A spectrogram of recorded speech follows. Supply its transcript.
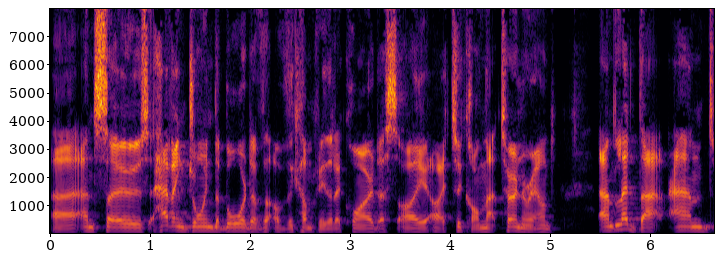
Uh, and so, having joined the board of, of the company that acquired us, I, I took on that turnaround and led that and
